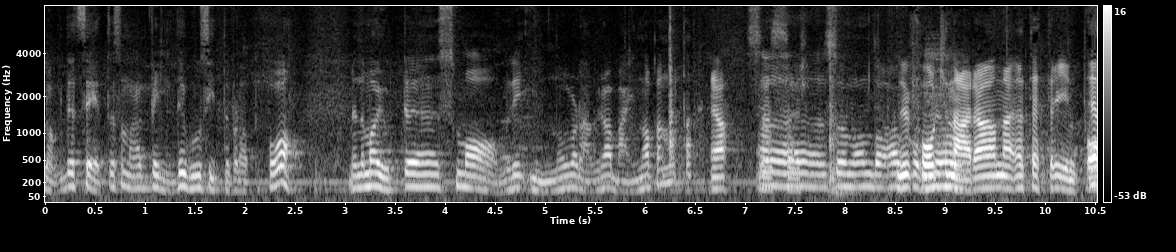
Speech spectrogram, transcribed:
lagd et sete som er veldig god sitteflate på. Men de har gjort det smalere innover der hvor har beina, på en måte. Ja, Så, så Du får knærne tettere innpå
